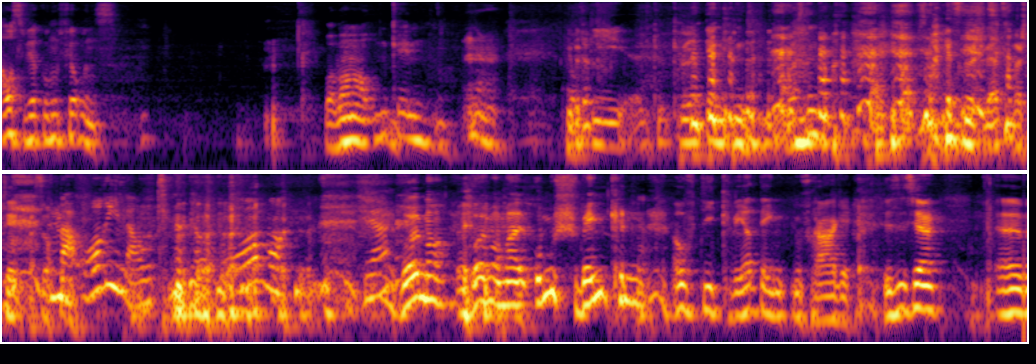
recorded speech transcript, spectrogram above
Auswirkungen für uns. Wollen wir mal umgehen? Auf die äh, Querdenken. Was denn? Das war jetzt nur schwer zu verstehen. Also, Maori-Laut. oh Mann. Ja? wollen, wir, wollen wir mal umschwenken auf die Querdenken-Frage. Das ist ja, äh,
